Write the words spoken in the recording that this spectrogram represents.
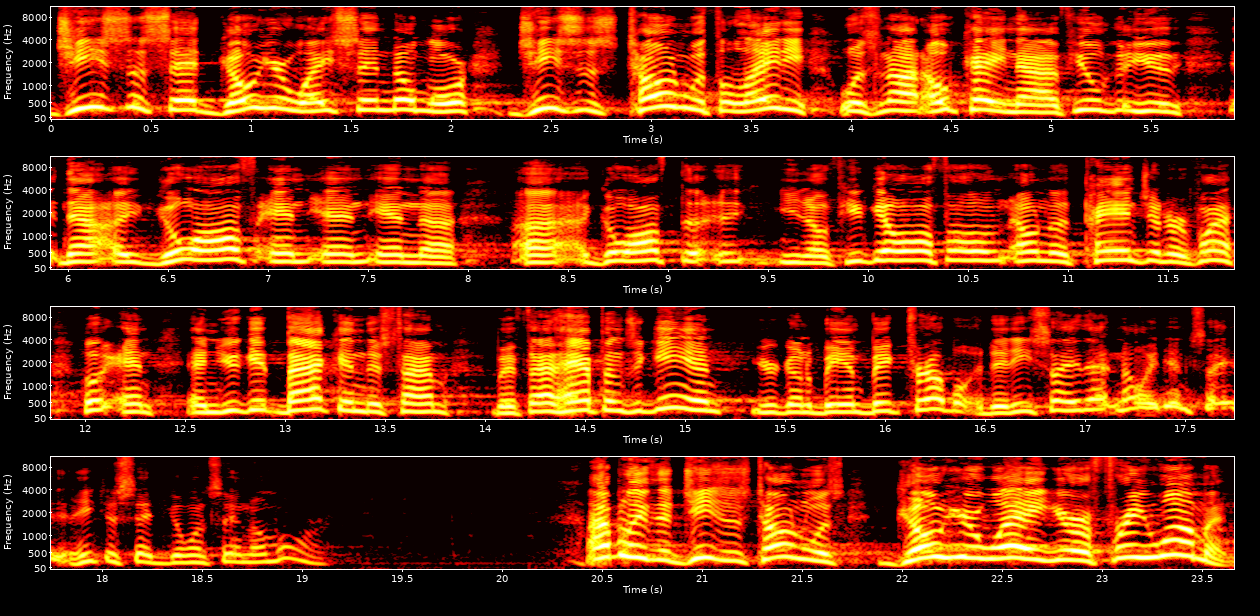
Jesus said, Go your way, sin no more. Jesus' tone with the lady was not, okay, now if you'll you, now uh, go off and, and, and uh, uh, go off the, you know, if you go off on, on the tangent or look, and, and you get back in this time, but if that happens again, you're going to be in big trouble. Did he say that? No, he didn't say that. He just said, go and sin no more. I believe that Jesus' tone was, go your way, you're a free woman.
